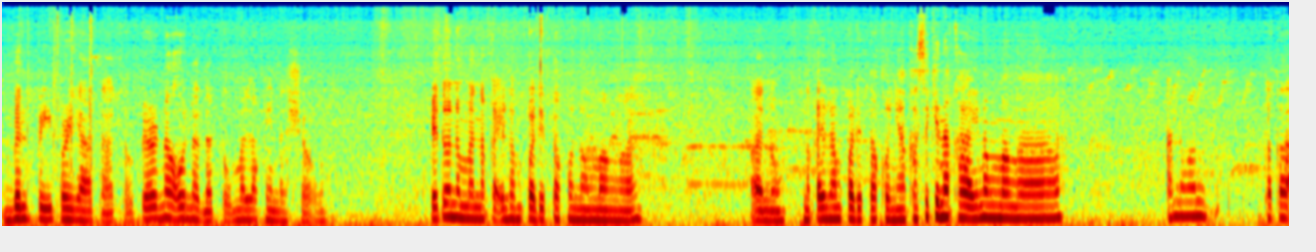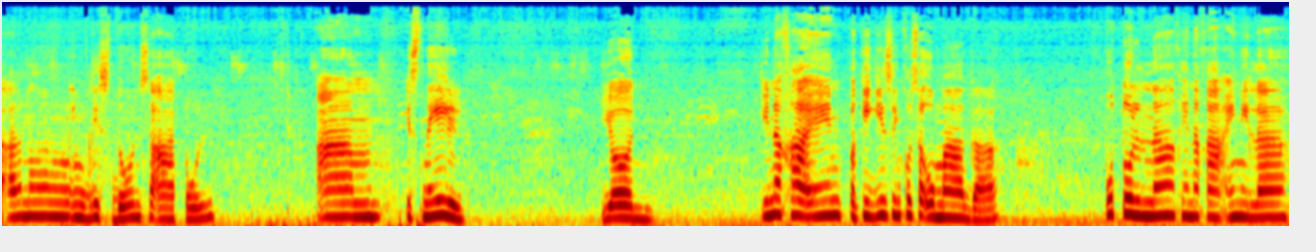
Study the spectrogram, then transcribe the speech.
bell paper yata to. Pero nauna na to, malaki na siya. Oh. Ito naman, nakailang palit ako ng mga ano, nakailang palit ako niya. Kasi kinakain ng mga ano nga, taga, ano ang English doon sa atol? Um, snail. Yon. Kinakain, pagigising ko sa umaga, putol na, kinakain nila.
